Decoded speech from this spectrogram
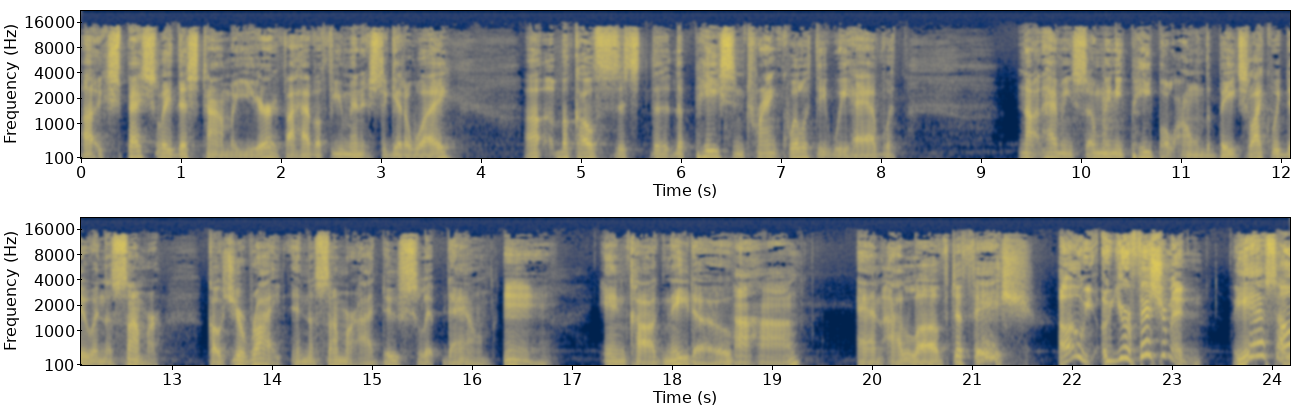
uh, especially this time of year if I have a few minutes to get away, uh, because it's the, the peace and tranquility we have with not having so many people on the beach like we do in the summer. Because you're right, in the summer I do slip down incognito, Uh huh. and I love to fish. Oh, you're a fisherman. Yes, I Oh.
